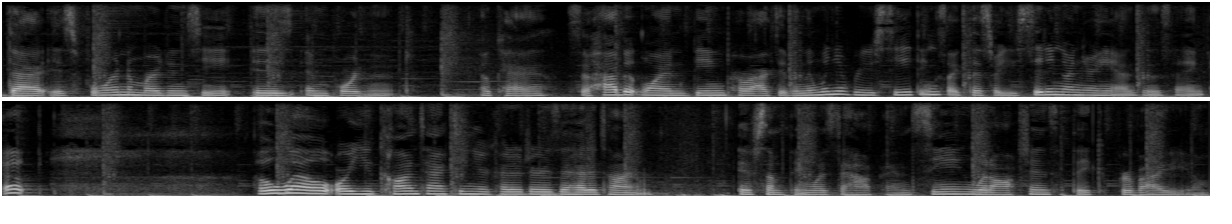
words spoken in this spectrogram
that is for an emergency is important. Okay? So, habit one, being proactive. And then, whenever you see things like this, are you sitting on your hands and saying, oh, oh well, or are you contacting your creditors ahead of time if something was to happen, seeing what options that they could provide you?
